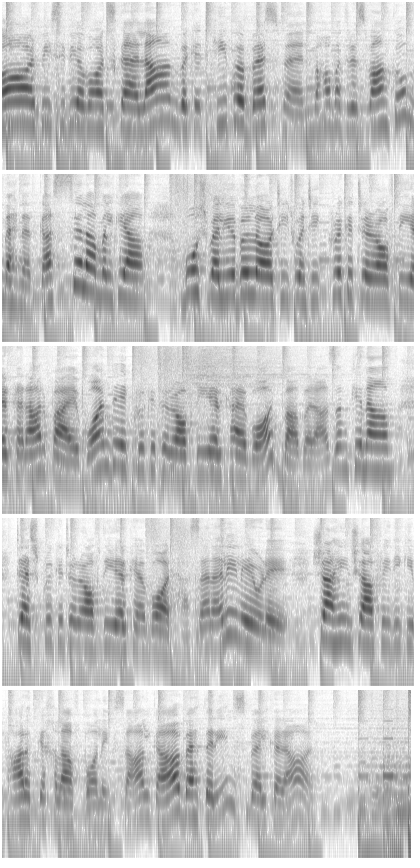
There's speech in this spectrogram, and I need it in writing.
और पीसीबी अवार्ड्स का ऐलान wicket keeper batsman Mohammad Rizwan को मेहनत का सिला मिल गया। मोस्ट वैल्यूएबल और T twenty cricketer of the year करार पाए one day cricketer of the year का अवार्ड बाबर आज़म के नाम test cricketer of the year का अवार्ड हसन अली ले उड़े शाहीन शाफरीदी की भारत के खिलाफ बॉलिंग साल का बेहतरीन स्पेल करार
